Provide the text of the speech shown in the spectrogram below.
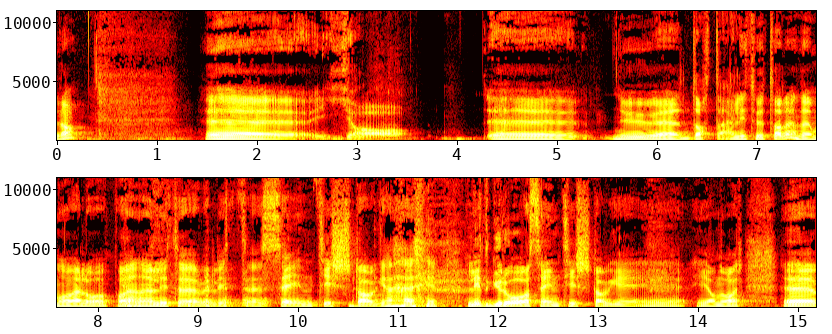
Bra. Uh, ja nå eh, datt jeg litt ut av det, det må være lov på en litt, eh, litt eh, sein tirsdag her. Litt grå og sein tirsdag i, i januar. Eh,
